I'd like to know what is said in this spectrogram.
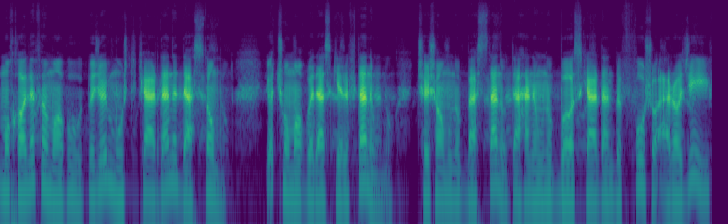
مخالف ما بود به جای مشت کردن دستامون یا چماق به دست گرفتنمون و چشامونو بستن و دهنمونو باز کردن به فوش و عراجیف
